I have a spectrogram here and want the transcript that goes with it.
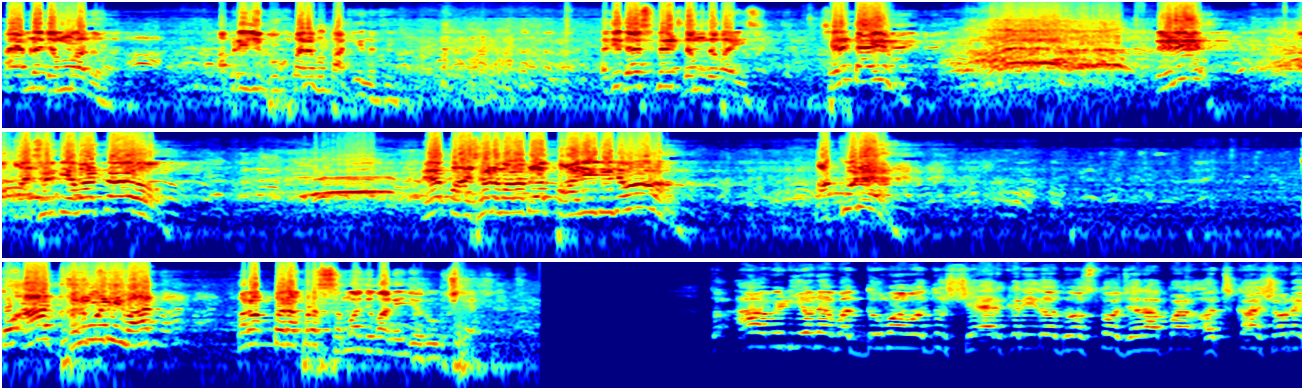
હા એમને જમવા દો. આપણી જે ભૂખ બરાબર બાકી નથી. હજી દસ મિનિટ દમ દબાઈશ છે ને ટાઈમ રેડી પાછળથી અવાજ ના એ પાછળ મારા બધા પાડી દીધો પાકું ને? તો આ ધર્મની વાત બરાબર આપણે સમજવાની જરૂર છે. તો આ વિડીયોને વધુમાં વધુ શેર કરી દો દોસ્તો, જરા પણ અચકાશોને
